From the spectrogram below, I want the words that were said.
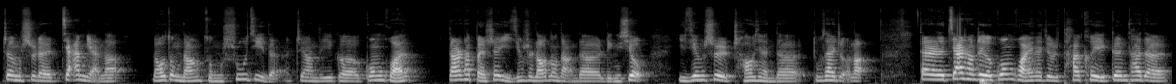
正式的加冕了劳动党总书记的这样的一个光环。当然，他本身已经是劳动党的领袖，已经是朝鲜的独裁者了。但是加上这个光环呢，就是他可以跟他的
